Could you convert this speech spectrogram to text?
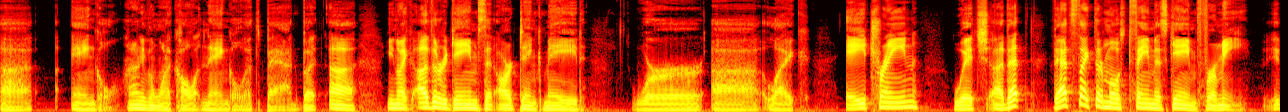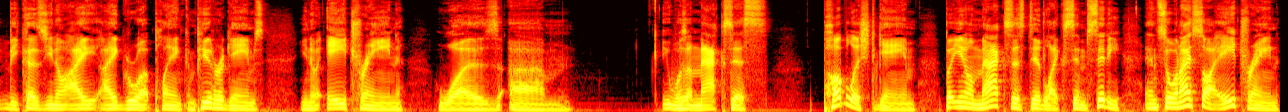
uh, angle. I don't even want to call it an angle. That's bad. But uh, you know, like other games that Art Dink made were uh, like A Train, which uh, that that's like their most famous game for me because you know I I grew up playing computer games. You know, A Train was um, it was a Maxis published game, but you know, Maxis did like Sim City, and so when I saw A Train,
